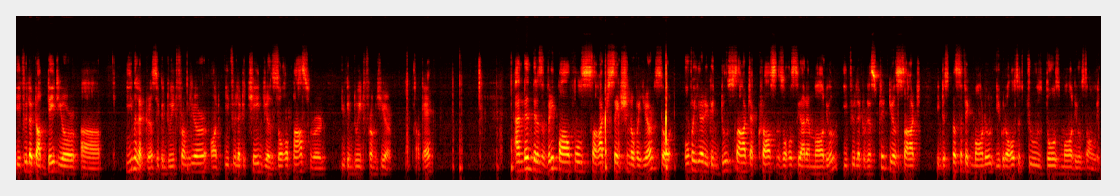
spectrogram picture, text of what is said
If you like to update your uh, email address you can do it from here or if you like to change your Zoho password you can do it from here okay? And then there's a very powerful search section over here. So over here you can do search across Zoho CRM module. If you like to restrict your search into specific module you could also choose those modules only.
